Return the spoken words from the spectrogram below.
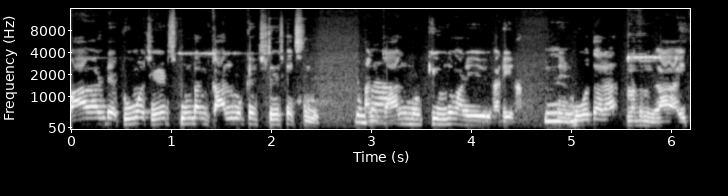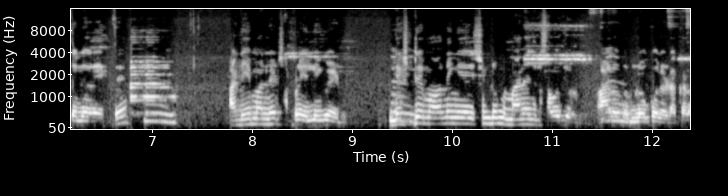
బాగా అంటే టూ మచ్ ఏడ్చుకుంటాను కాలు మొక్కి స్టేజ్కి వచ్చింది. అని కాలు మొక్కి అడిగి అడిగిన. నేను పోతారా? నాతో అయితే లేదా అయితే? డే మళ్ళీ అప్పుడు వెళ్ళిపోయాడు నెక్స్ట్ డే మార్నింగ్ చేసిండు? మేనేజర్ సౌజీ ఆడోడు లోకోలేడు అక్కడ.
